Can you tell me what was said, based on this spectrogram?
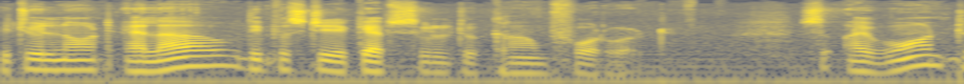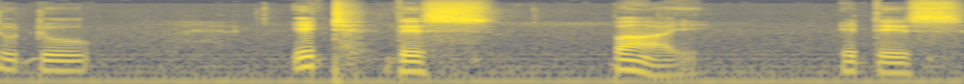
It will not allow the posterior capsule to come forward. So I want to do it this by it this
